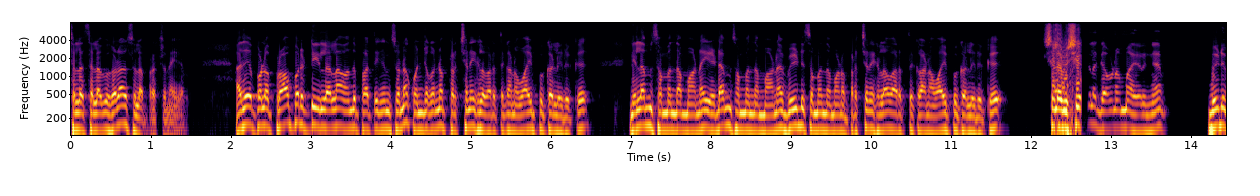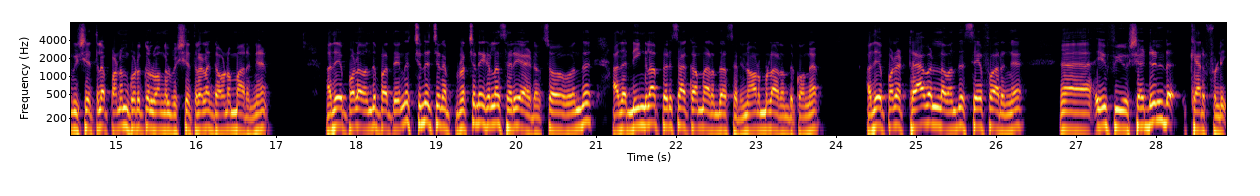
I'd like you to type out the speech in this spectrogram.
சில செலவுகளால் சில பிரச்சனைகள். அதே போல் ப்ராப்பர்ட்டிலலாம் வந்து பார்த்திங்கன்னு சொன்னால் கொஞ்சம் கொஞ்சம் பிரச்சனைகள் வரத்துக்கான வாய்ப்புகள் இருக்குது நிலம் சம்பந்தமான இடம் சம்பந்தமான வீடு சம்பந்தமான பிரச்சனைகளாக வரத்துக்கான வாய்ப்புகள் இருக்குது சில விஷயத்தில் கவனமாக இருங்க. வீடு விஷயத்தில் பணம் கொடுக்கல் வாங்கல் விஷயத்துலலாம் கவனமாக இருங்க. அதே போல் வந்து பார்த்தீங்கன்னா சின்ன சின்ன பிரச்சனைகள்லாம் சரியாயிடும். ஸோ வந்து அதை நீங்களாக பெருசாக்காமல் இருந்தால் சரி நார்மலாக இருந்துக்கோங்க. அதே போல் ட்ராவலில் வந்து சேஃபாக இருங்க. இஃப் யூ ஷெட்யூல்டு கேர்ஃபுல்லி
